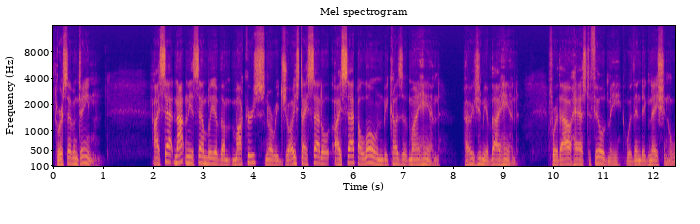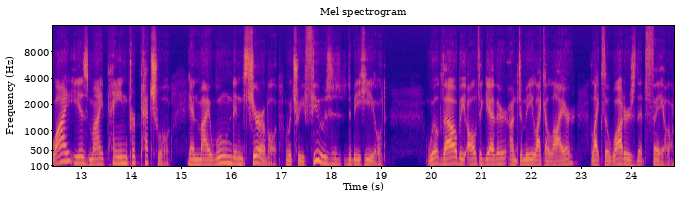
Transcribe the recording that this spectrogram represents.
Verse 17 I sat not in the assembly of the mockers, nor rejoiced. I sat, I sat alone because of my hand, uh, excuse me, of thy hand. For thou hast filled me with indignation. Why is my pain perpetual, and my wound incurable, which refuses to be healed? Wilt thou be altogether unto me like a liar, like the waters that fail?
